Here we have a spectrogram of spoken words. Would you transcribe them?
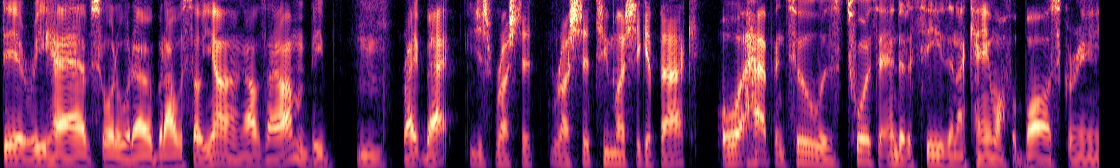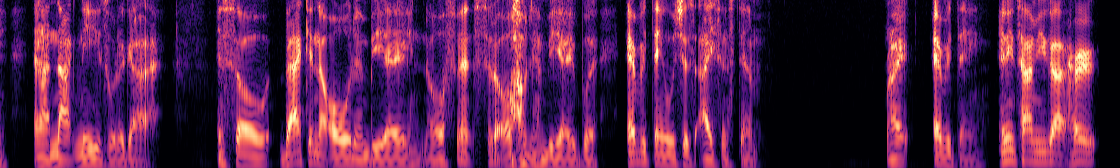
did rehab, sort of whatever, but I was so young, I was like, I'm gonna be right back. You just rushed it, rushed it too much to get back. Well, what happened too was towards the end of the season, I came off a ball screen and I knocked knees with a guy. And so back in the old NBA, no offense to the old NBA, but everything was just ice and stim, right? Everything. Anytime you got hurt,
